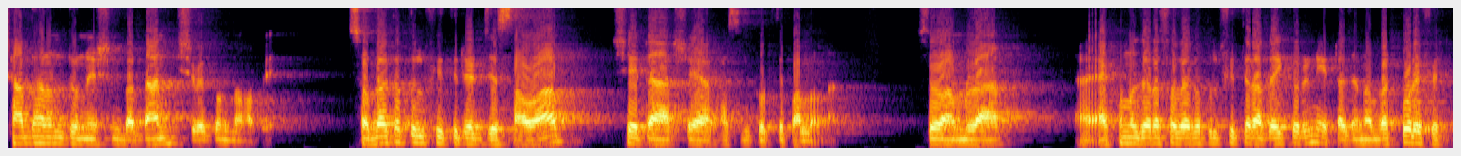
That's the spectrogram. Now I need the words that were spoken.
সাধারণ ডোনেশন বা দান হিসেবে গণ্য হবে। সাদাকাতুল ফিতরের যে সওয়াব, সেটা সে আর হাসিল করতে পারল না। সো আমরা এখনও যারা সদাকাতুল ফিতর আদায় করিনি, এটা যেন আমরা করে ফেলি।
